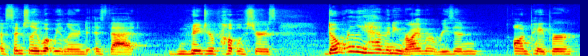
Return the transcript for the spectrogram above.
essentially what we learned is that major publishers don't really have any rhyme or reason on paper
